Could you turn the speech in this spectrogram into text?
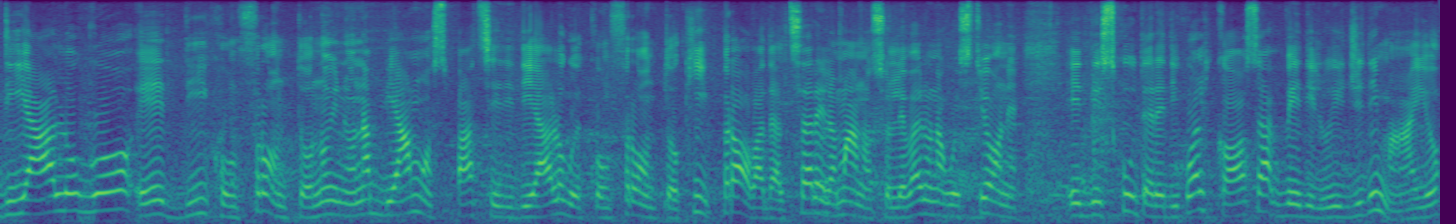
dialogo e di confronto. Noi non abbiamo abbiamo spazi di dialogo e confronto, chi prova ad alzare la mano, sollevare una questione e discutere di qualcosa, vedi Luigi Di Maio,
